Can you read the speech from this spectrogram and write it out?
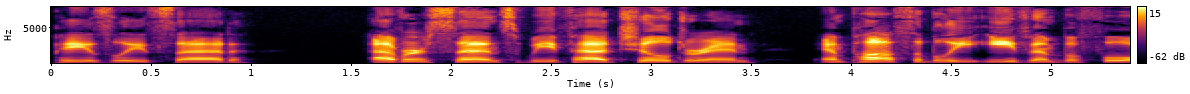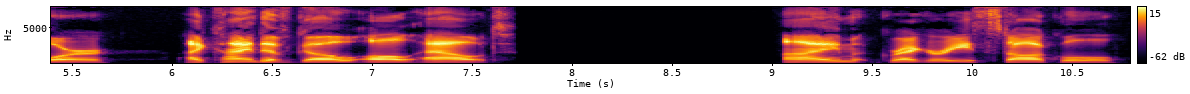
Paisley said. Ever since we've had children, and possibly even before, I kind of go all out. I'm Gregory Stockwell.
